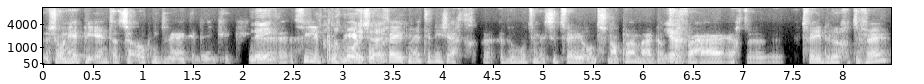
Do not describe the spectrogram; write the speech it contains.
zo'n happy end, dat zou ook niet werken, denk ik. Nee? Uh, Philip probeert mooi, op een gegeven moment, en die zegt, we moeten met z'n tweeën ontsnappen. Maar dat ja. is voor haar echt twee bruggen te ver.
